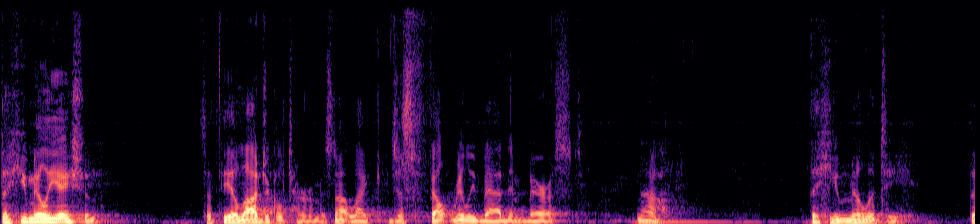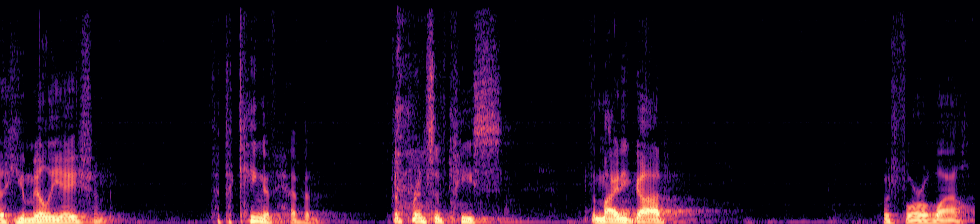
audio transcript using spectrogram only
The humiliation, it's a theological term. It's not like he just felt really bad and embarrassed. No. The humility the humiliation that the King of heaven, the Prince of Peace, the mighty God, would for a while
